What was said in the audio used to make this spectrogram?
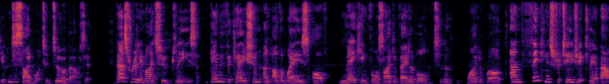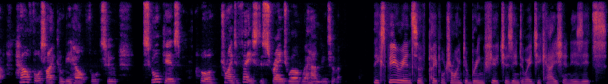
you can decide what to do about it. That's really my two pleas gamification and other ways of making foresight available to the wider world, and thinking strategically about how foresight can be helpful to school kids who are trying to face this strange world we're handing to them. The experience of people trying to bring futures into education is it's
